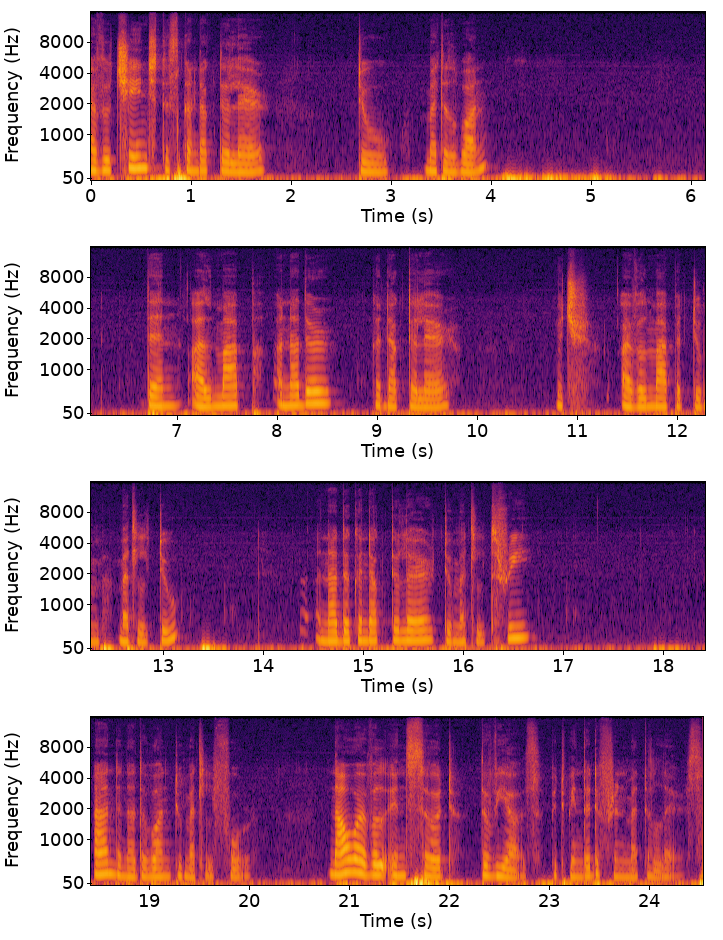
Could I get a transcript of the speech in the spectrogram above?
I will change this conductor layer to metal 1 then I'll map another conductor layer which I will map it to metal 2 another conductor layer to metal 3 and another one to metal 4 now I will insert the vias between the different metal layers.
